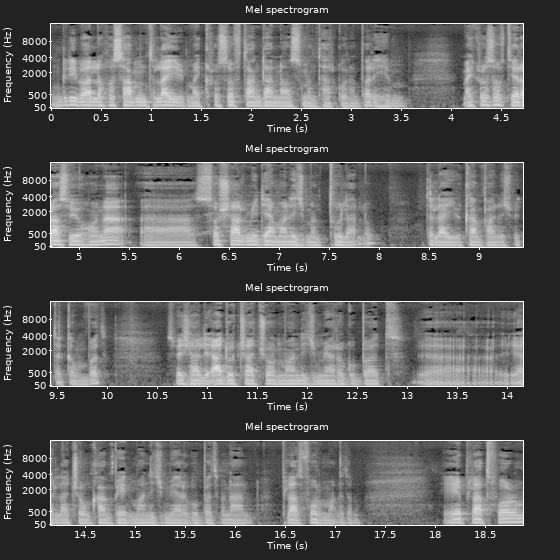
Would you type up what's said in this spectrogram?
እንግዲህ ባለፈው ሳምንት ላይ ማይክሮሶፍት አንድ announcement አድርጎ ነበር። ይህም ማይክሮሶፍት የራሱ የሆነ social media management tool አለው። የተለያዩ company ዎች የሚጠቀሙበት especially ad ኦቻቸውን manage የሚያደርጉበት ያላቸውን campaign manage የሚያደርጉበት ምናን platform ማለት ነው። ይህ platform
